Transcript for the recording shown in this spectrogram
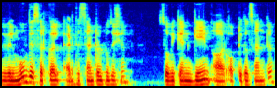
We will move the circle at the central position so we can gain our optical center.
